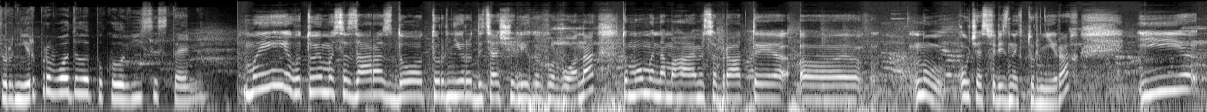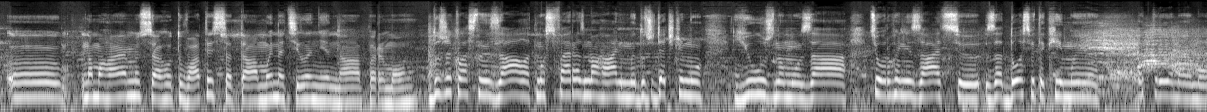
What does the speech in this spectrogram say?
Турнір проводили по коловій системі. Ми готуємося зараз до турніру дитячої ліги Горгона, тому ми намагаємося брати е, ну, участь в різних турнірах і е, намагаємося готуватися. Та ми націлені на перемогу. Дуже класний зал, атмосфера змагань. Ми дуже вдячному Южному за цю організацію, за досвід, який ми отримаємо.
